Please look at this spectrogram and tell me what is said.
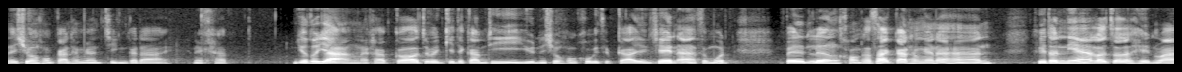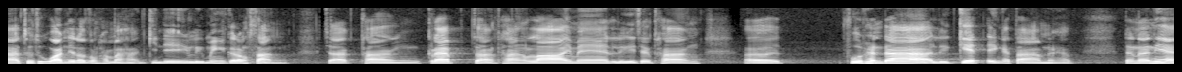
ในช่วงของการทำงานจริงก็ได้นะครับ ยกตัวอย่างนะครับ ก็จะเป็นกิจกรรมที่อยู่ในช่วงของโควิด -19 อย่างเช่นอ่าสมมุติเป็นเรื่องของทักษะการทำงานอาหาร คือตอนเนี้ยเราจะเห็นว่าทุกๆวันเนี่ยเราต้องทำอาหารกินเอง หรือไม่งั้นก็ต้องสั่งจากทาง Grab จากทาง Line Man หรือจากทางเอ่อ Food Panda หรือ Get เองก็ตามนะครับ ดังนั้นเนี่ย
